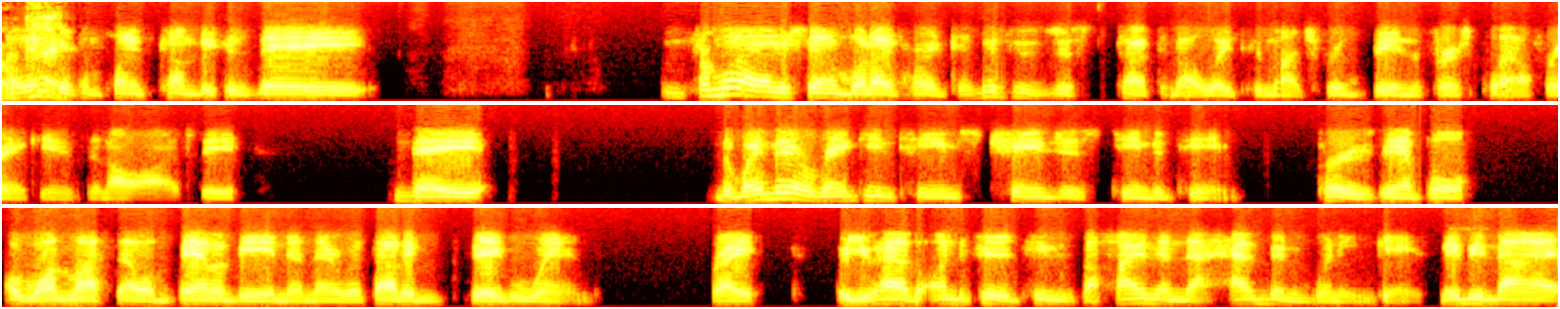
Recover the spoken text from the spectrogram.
Okay. I think the complaints come because they from what I understand, what I've heard, because this is just talked about way too much for being the first playoff rankings. In all honesty, they the way they are ranking teams changes team to team. For example, a one-loss Alabama being in there without a big win, right? But you have undefeated teams behind them that have been winning games. Maybe not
